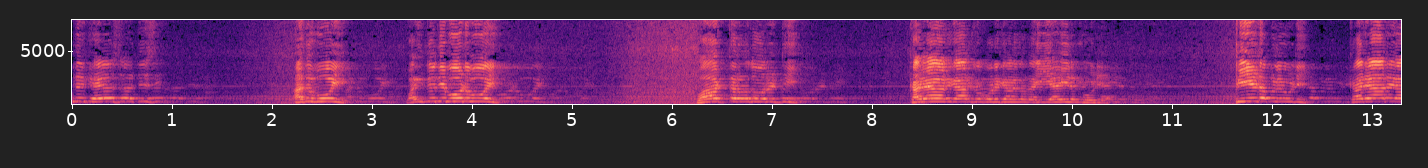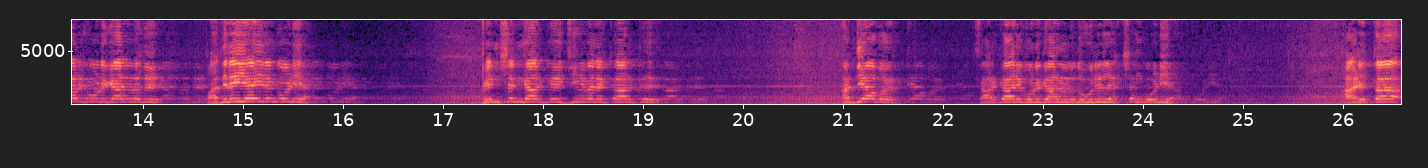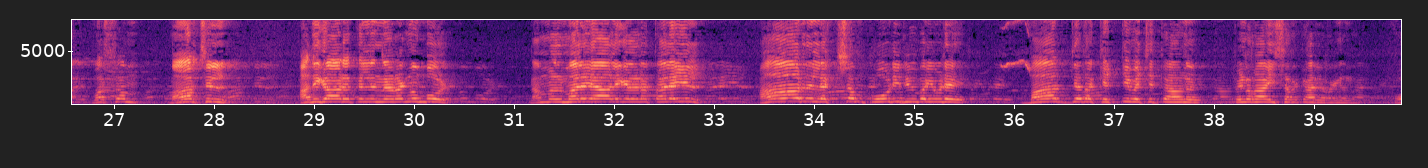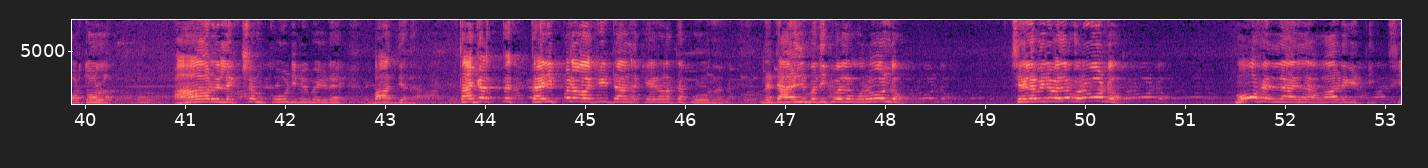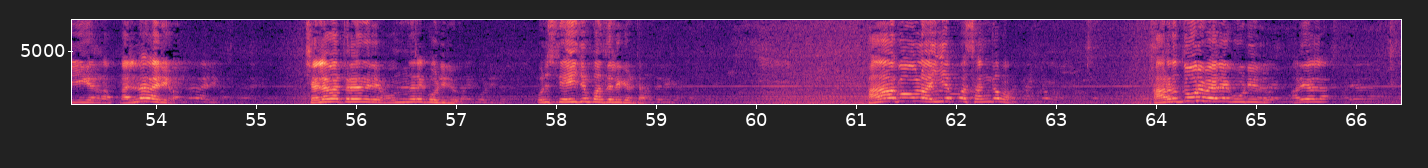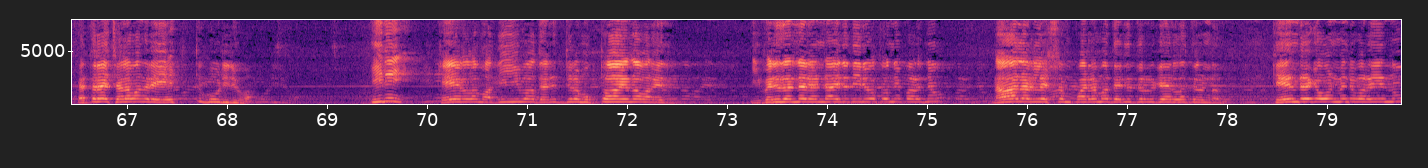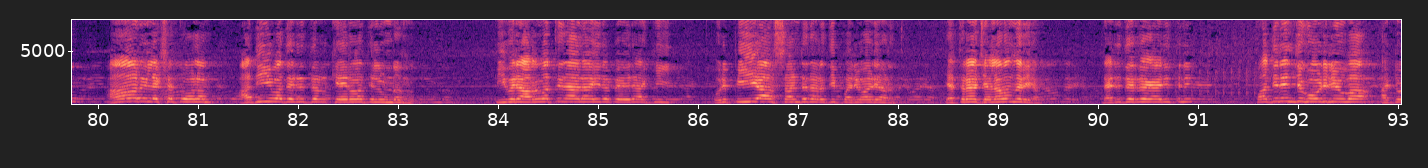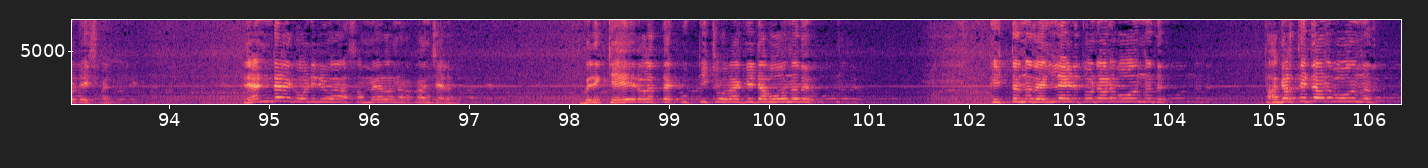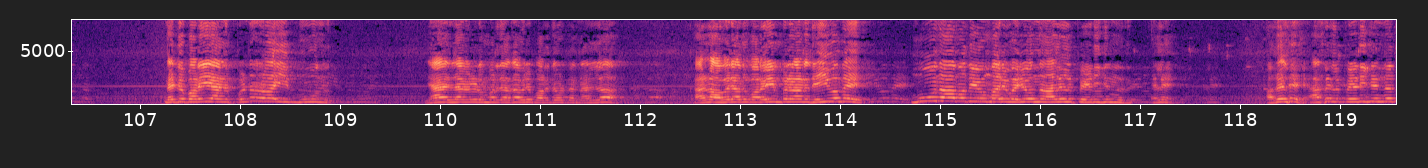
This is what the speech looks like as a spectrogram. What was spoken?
K S R T C. അത് പോയി. വൈദ്യുതി ബോർഡ് പോയി. വാട്ടർ അതോറിറ്റി കരാറുകാർക്ക് കൊടുക്കാനുള്ളത് അയ്യായിരം കോടിയാണ്. പി ഡബ്ല്യു ഡി കരാറുകാർക്ക് കൊടുക്കാനുള്ളത് പതിനയ്യായിരം കോടിയാണ്. പെൻഷൻകാർക്ക് ജീവനക്കാർക്ക് അധ്യാപകർ സർക്കാർ കൊടുക്കാനുള്ളത് ഒരു ലക്ഷം കോടിയാണ്. അടുത്ത വർഷം മാർച്ചിൽ അധികാരത്തിൽ നിന്ന് ഇറങ്ങുമ്പോൾ നമ്മൾ മലയാളികളുടെ തലയിൽ ആറ് ലക്ഷം കോടി രൂപയുടെ ബാധ്യത കെട്ടിവെച്ചിട്ടാണ് പിണറായി സർക്കാർ ഇറങ്ങുന്നത്. ഓർത്തോള്ള ആറ് ലക്ഷം കോടി രൂപയുടെ ബാധ്യത. തകർത്ത് തരിപ്പണമാക്കിയിട്ടാണ് കേരളത്തെ പോകുന്നത്. എന്നിട്ട് അഴിമതിക്ക് വല്ല കുറവുണ്ടോ? ചെലവിന് വല്ല കുറവുണ്ടോ? മോഹൻലാലിന് അവാർഡ് കിട്ടി. സ്വീകരണം. നല്ല കാര്യമാണ്. ചെലവ് എത്രയെന്നറിയാം ഒന്നര കോടി രൂപ. ഒരു സ്റ്റേജും പന്തലും കിട്ട. ആഗോള അയ്യപ്പ സംഗമം. അറുന്നൂറ് പേരെ കൂടിയിരുന്നു അറിയല്ല? എത്ര ചെലവന്നറിയ? എട്ട് കോടി രൂപ. ഇനി കേരളം അതീവ ദരിദ്രമുക്ത എന്ന് പറയുന്നത്. ഇവർ തന്നെ രണ്ടായിരത്തി ഇരുപത്തൊന്നിൽ പറഞ്ഞു നാലര ലക്ഷം പരമദരിദ്രർ കേരളത്തിലുണ്ടെന്ന്. കേന്ദ്ര ഗവൺമെന്റ് പറയുന്നു ആറ് ലക്ഷത്തോളം അതീവ ദരിദ്രർ കേരളത്തിലുണ്ടെന്ന്. ഇവർ അറുപത്തിനാലായിരം പേരാക്കി ഒരു പി ആർ സണ്ട് നടത്തി പരിപാടി നടത്തി. എത്ര ചെലവെന്നറിയാം? ദരിദ്രരുടെ കാര്യത്തിന് പതിനഞ്ച് കോടി രൂപ അഡ്വർടൈസ്മെന്റ് രണ്ടര കോടി രൂപ സമ്മേളനം നടത്താൻ ചെലവ്. ഇവർ കേരളത്തെ കുട്ടിച്ചോറാക്കിയിട്ടാ പോകുന്നത്. കിട്ടുന്നത് എല്ലാം എടുത്തോണ്ടാണ് പോകുന്നത്. തകർത്തിട്ടാണ് പോകുന്നത്. എന്നിട്ട് പറയാണ് പിണറായി മൂന്ന്. ഞാൻ എല്ലാവരോടും പറഞ്ഞു അത് അവർ പറഞ്ഞോട്ടെ നല്ല. കാരണം അവരത് പറയുമ്പോഴാണ് ദൈവമേ മൂന്നാമത് യുവന്മാർ വരുമെന്ന് ആളുകൾ പേടിക്കുന്നത് അല്ലേ? അതല്ലേ? ആളുകൾ പേടിക്കുന്നത്?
